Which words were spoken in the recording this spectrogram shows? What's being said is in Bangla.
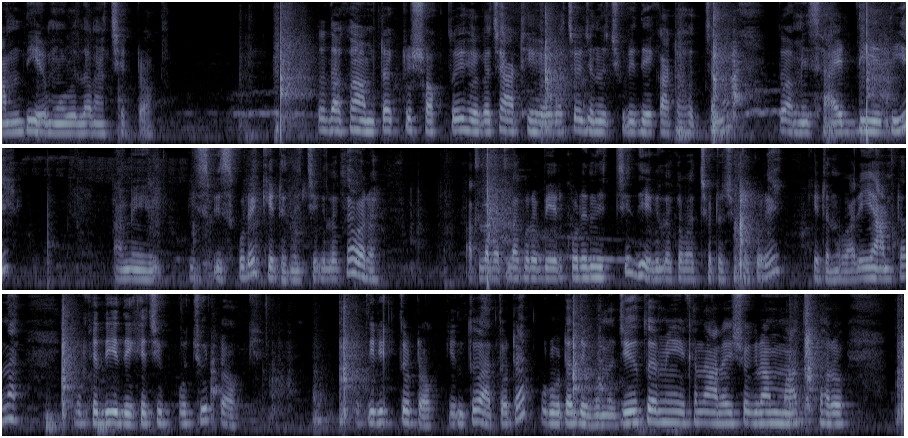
আম দিয়ে মৌলা মাছের টক। তো দেখো আমটা একটু শক্তই হয়ে গেছে, আঠি হয়ে গেছে, ওই জন্য ছুরি দিয়ে কাটা হচ্ছে না। তো আমি সাইড দিয়ে দিয়ে আমি পিস পিস করে কেটে নিচ্ছি এগুলোকে, আবার পাতলা পাতলা করে বের করে নিচ্ছি, দিয়ে এগুলোকে আবার ছোটো ছোটো করে কেটে নেব। আর এই আমটা না, মুখে দিয়ে দেখেছি প্রচুর টক, অতিরিক্ত টক, কিন্তু এতটা পুরোটা দেবো না। যেহেতু আমি এখানে আড়াইশো গ্রাম মাছ, ধরো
